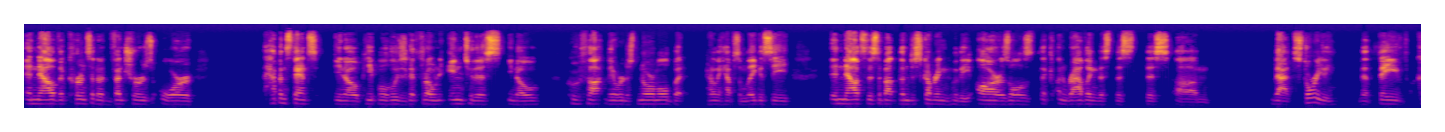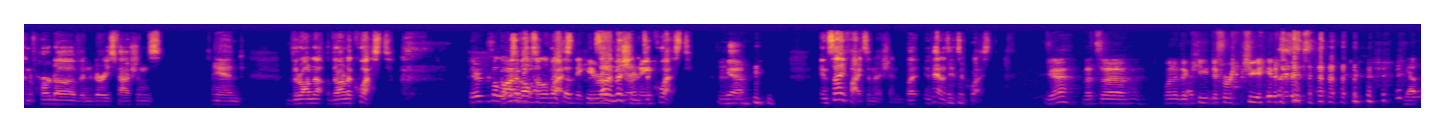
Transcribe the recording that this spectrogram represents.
and now the current set of adventurers or happenstance, you know, people who just get thrown into this, you know, who thought they were just normal but apparently have some legacy, and now it's this about them discovering who they are as well as like unraveling this this this um that story that they've kind of heard of in various fashions, and they're on a they're on a quest. there's a It lot of involves a elements quest. of the It's not a mission; journey it's a quest. yeah In sci-fi, it's a mission, but in fantasy, it's a quest. Yeah, that's uh, one of the key differentiators. Yep.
